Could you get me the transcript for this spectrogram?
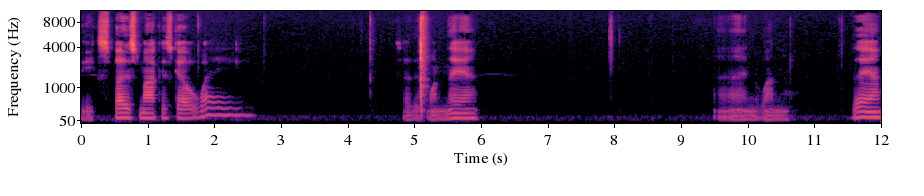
The exposed markers go away. So there's one there. And one there.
